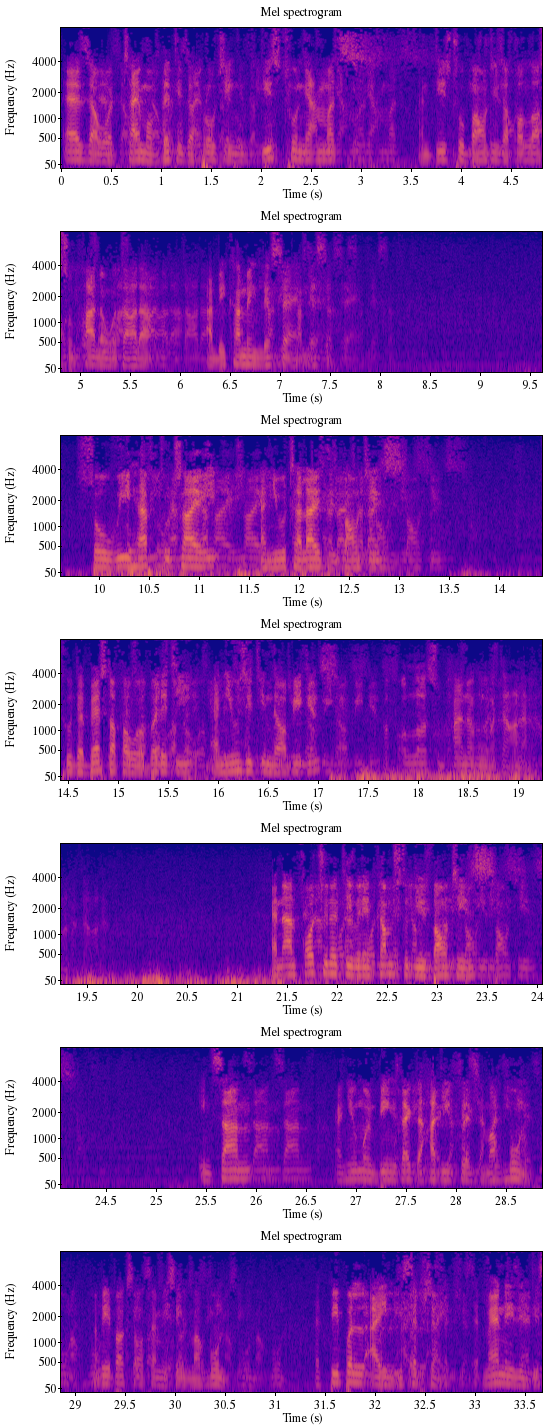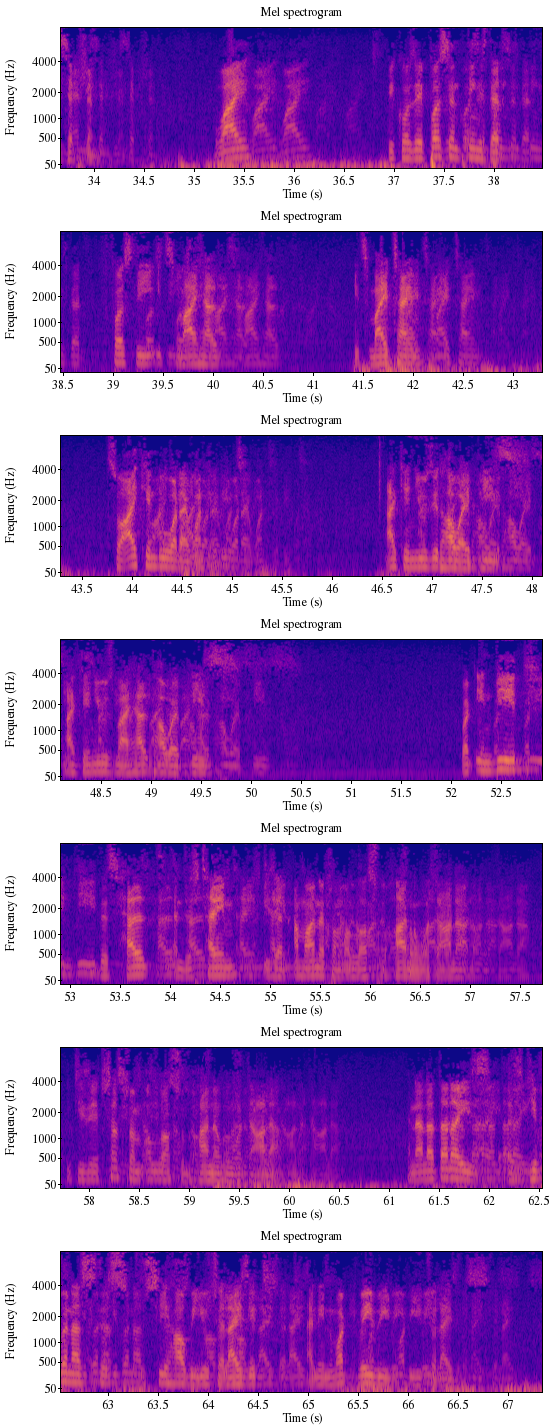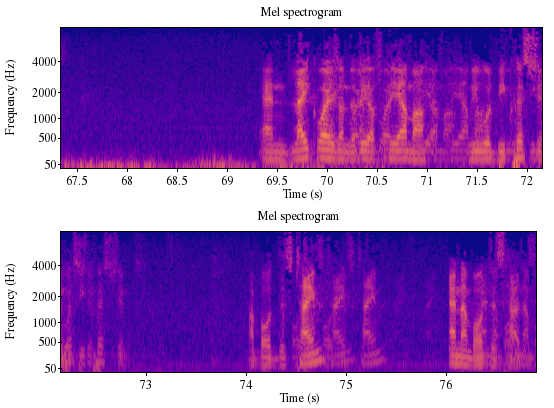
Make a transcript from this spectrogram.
as our time of death is approaching, these two ni'mats and these two bounties of Allah subhanahu wa ta'ala are becoming lesser and lesser. So we have to try and utilize these bounties to the best of our ability and use it in the obedience of Allah subhanahu wa ta'ala. And unfortunately when it comes to these bounties, insan and human beings like the hadith says, maghboon. Nabi Pak also is saying maghboon. That people are in deception. Man is in deception. Why? Because a person thinks that firstly it's my health, it's my time, so I can do what I want to do. I can use it how I please. I can use my health how I please. But indeed, this health and this time is an amana from Allah subhanahu wa ta'ala. It is a trust from Allah subhanahu wa ta'ala. And Allah Ta'ala is, has given us this to see how we utilize it and in what way we, we utilize it. And likewise on the day of Qiyamah, we will be questioned about this time and about this health.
